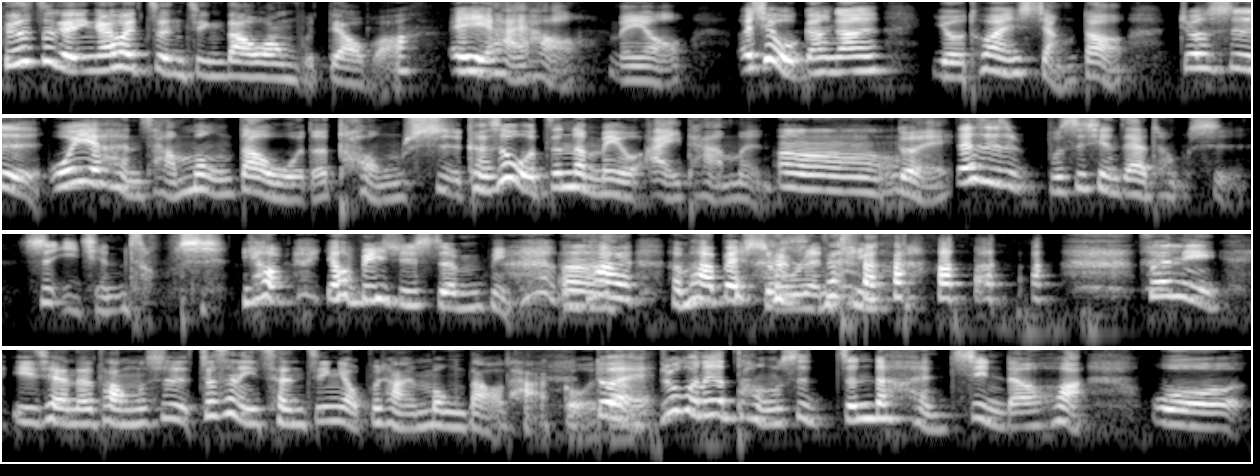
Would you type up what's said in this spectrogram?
可是这个应该会震惊到忘不掉吧？哎、也还好，没有。而且我刚刚有突然想到，就是我也很常梦到我的同事，可是我真的没有爱他们。嗯，对，但是不是现在的同事，是以前的同事，要要必须声明，很嗯怕、很怕被熟人听到。所以你以前的同事，就是你曾经有不小心梦到他过，对，如果那个同事真的很近的话，我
